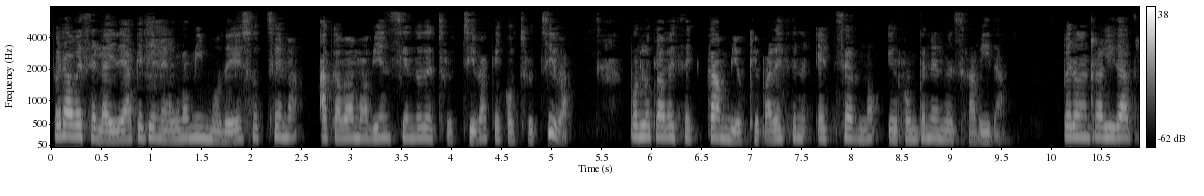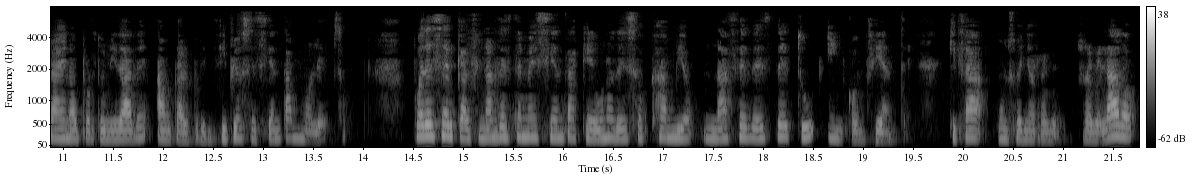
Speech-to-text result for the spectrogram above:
Pero a veces la idea que tiene uno mismo de esos temas acaba más bien siendo destructiva que constructiva, por lo que a veces cambios que parecen externos irrumpen en nuestra vida, pero en realidad traen oportunidades aunque al principio se sientan molestos. Puede ser que al final de este mes sientas que uno de esos cambios nace desde tu inconsciente, quizá un sueño revelado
